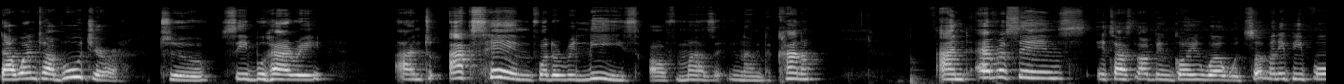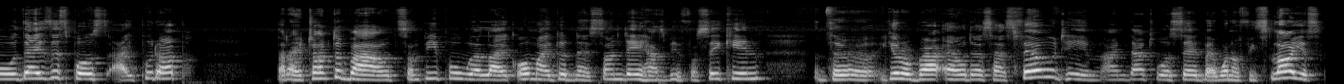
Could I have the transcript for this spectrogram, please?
that went to Abuja to see Buhari and to ask him for the release of Mazi Nnamdi And ever since, it has not been going well with so many people. There is this post I put up that I talked about. Some people were like, oh my goodness, Sunday has been forsaken. The Yoruba elders has failed him. And that was said by one of his lawyers.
